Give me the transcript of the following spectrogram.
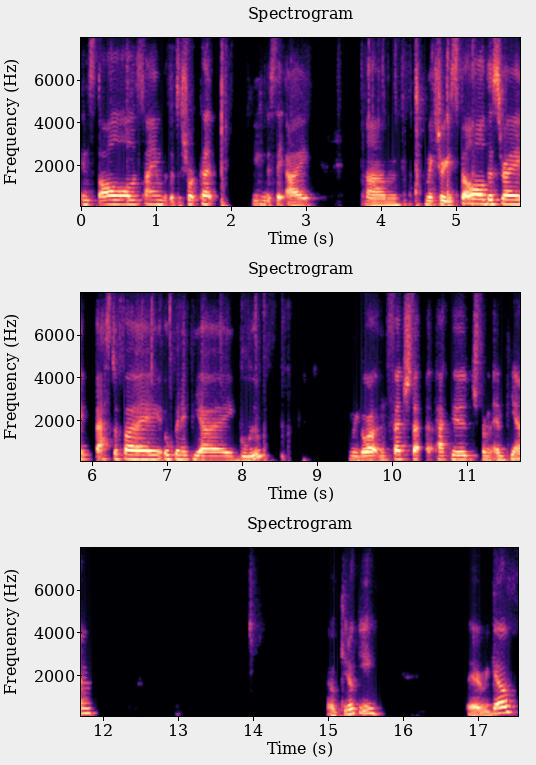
install all this time, but that's a shortcut. You can just say I. Um, make sure you spell all this right. Fastify, OpenAPI, glue. We go out and fetch that package from npm. Okie dokie. There we go.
